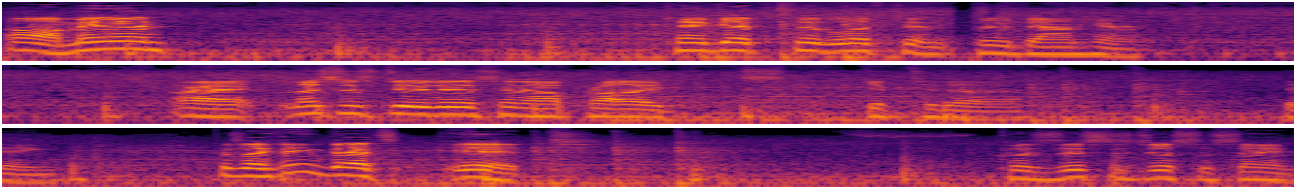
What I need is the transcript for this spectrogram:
Oh man. Can't get to the lift in through down here. Alright, let's just do this and I'll probably skip to the thing. Because I think that's it. Because this is just the same.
